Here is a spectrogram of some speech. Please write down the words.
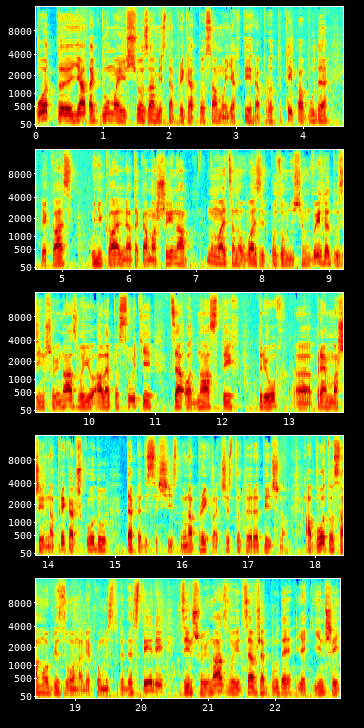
От е, я так думаю, що замість, наприклад, того самого Яхтигра прототипа буде якась унікальна така машина. Ну, мається на увазі по зовнішньому вигляду з іншою назвою, але по суті це одна з тих трьох е, прем машин. Наприклад, шкоду Т-56, ну, наприклад, чисто теоретично. Або то само Бізона в якомусь 3D стилі з іншою назвою, це вже буде як інший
